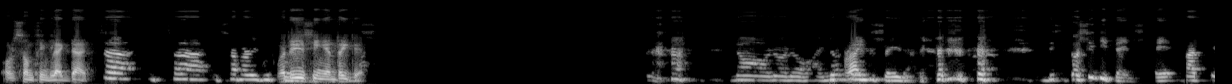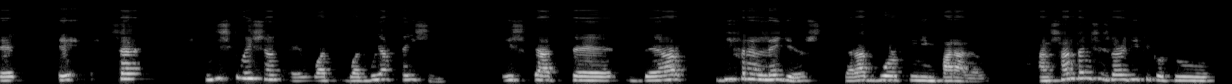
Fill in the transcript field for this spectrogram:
or something like that? It's a, it's a, it's a very good What question. do you think, Enrique? no, no, no. I'm not right. going to say that because it depends. Uh, but uh, it's a, in this situation, uh, what what we are facing is that there are different layers that are working in parallel. And sometimes it's very difficult to,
